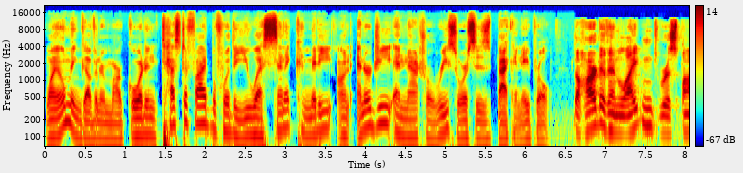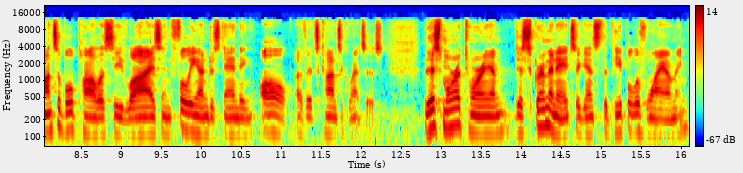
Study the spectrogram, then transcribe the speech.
Wyoming Governor Mark Gordon testified before the U.S. Senate Committee on Energy and Natural Resources back in April. The heart of enlightened, responsible policy lies in fully understanding all of its consequences. This moratorium discriminates against the people of Wyoming,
